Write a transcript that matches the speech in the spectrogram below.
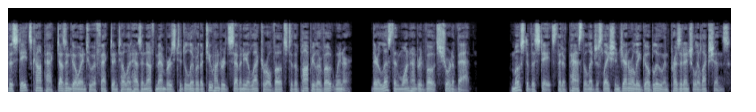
the state's compact doesn't go into effect until it has enough members to deliver the 270 electoral votes to the popular vote winner. They're less than 100 votes short of that. Most of the states that have passed the legislation generally go blue in presidential elections.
